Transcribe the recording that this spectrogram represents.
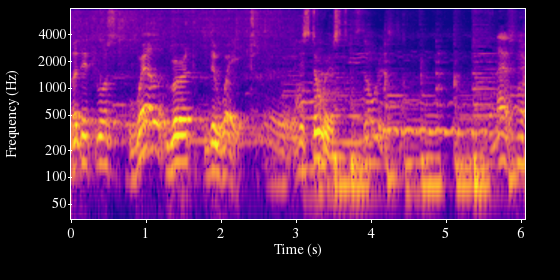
but it was well worth the wait. Historiskt. Historiskt. Den är snygg.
